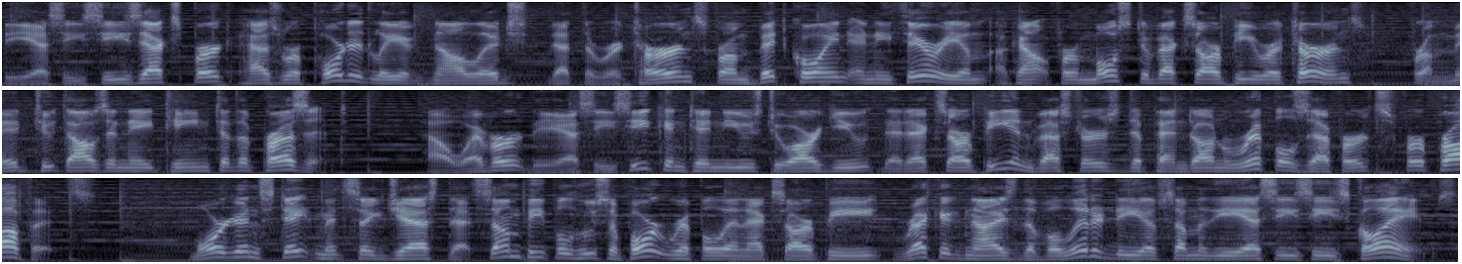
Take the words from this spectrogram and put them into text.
The SEC's expert has reportedly acknowledged that the returns from Bitcoin and Ethereum account for most of XRP returns from mid-2018 to the present. However, the SEC continues to argue that XRP investors depend on Ripple's efforts for profits. Morgan's statement suggests that some people who support Ripple and XRP recognize the validity of some of the SEC's claims,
